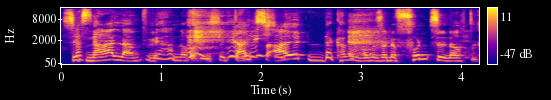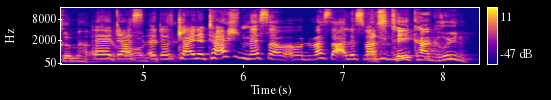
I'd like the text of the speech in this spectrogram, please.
Signallampe, wir haben noch diese ganz alten, da kann man, wo man so eine Funzel noch drin hat. äh, das, äh, auch das kleine Taschenmesser und was da alles war. Das die TK Grün.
